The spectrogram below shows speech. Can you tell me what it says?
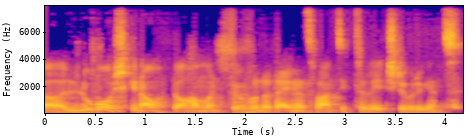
äh, Lubosch, genau, da haben wir ihn. 521 zuletzt übrigens.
